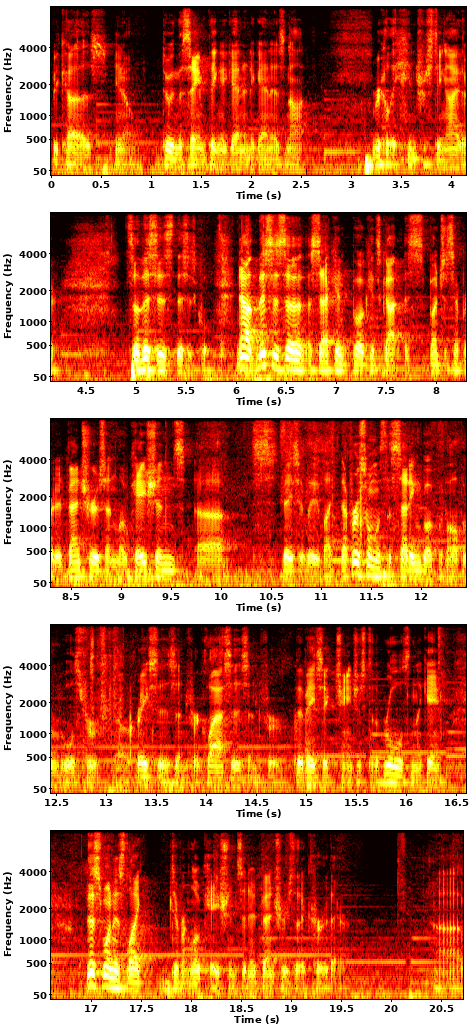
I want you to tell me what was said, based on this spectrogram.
because you know doing the same thing again and again is not really interesting either. So this is this is cool. Now this is a, a, second book. It's got a bunch of separate adventures and locations. Uh, basically, like the first one was the setting book with all the rules for uh, races and for classes and for the basic changes to the rules in the game. This one is like different locations and adventures that occur there, uh,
